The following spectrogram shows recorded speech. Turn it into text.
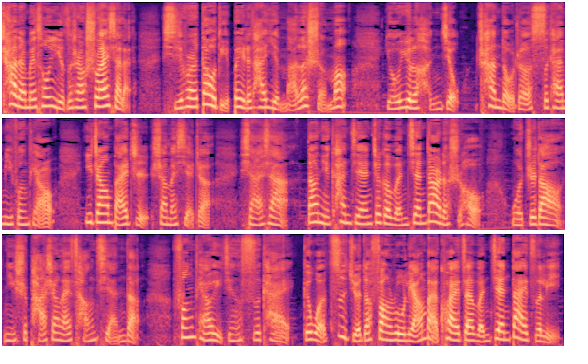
差点没从椅子上摔下来。媳妇儿到底背着他隐瞒了什么？犹豫了很久，颤抖着撕开密封条，一张白纸，上面写着：“霞霞，当你看见这个文件袋的时候。”我知道你是爬上来藏钱的，封条已经撕开，给我自觉的放入两百块在文件袋子里。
